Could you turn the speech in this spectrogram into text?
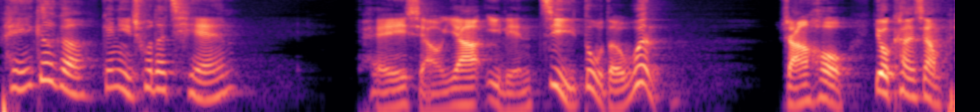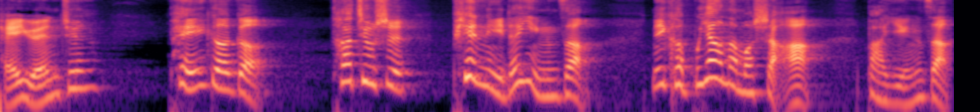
裴哥哥给你出的钱？裴小丫一脸嫉妒的问，然后又看向裴元君。裴哥哥，他就是骗你的银子，你可不要那么傻，把银子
